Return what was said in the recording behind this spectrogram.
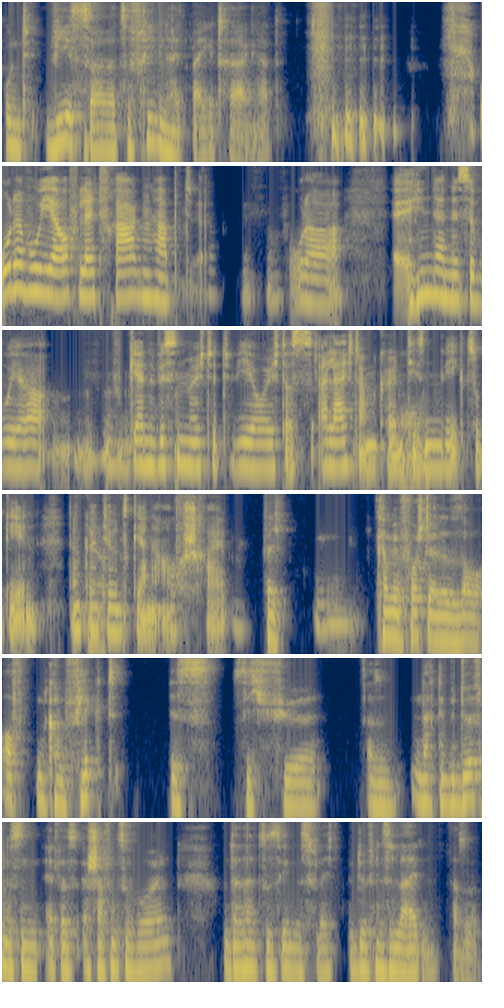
Und wie es zu eurer Zufriedenheit beigetragen hat. oder wo ihr auch vielleicht Fragen habt äh, oder äh, Hindernisse, wo ihr gerne wissen möchtet, wie ihr euch das erleichtern könnt, oh. diesen Weg zu gehen, dann könnt ja. ihr uns gerne auch schreiben. Vielleicht kann mir vorstellen, dass es auch oft ein Konflikt ist, sich für, also nach den Bedürfnissen etwas erschaffen zu wollen und dann halt zu sehen, dass vielleicht Bedürfnisse leiden. Also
